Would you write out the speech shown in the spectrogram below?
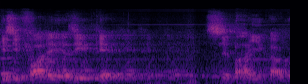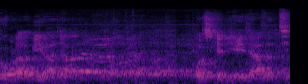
किसी फौज यजीद के सिपाही का घोड़ा भी आ जाए उसके लिए इजाज़त थी।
